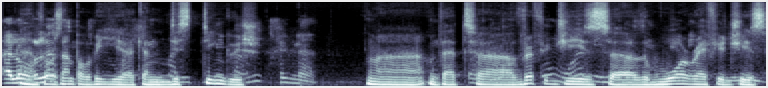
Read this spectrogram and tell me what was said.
and for example we uh, can distinguish uh, that uh, refugees, uh, the war refugees,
